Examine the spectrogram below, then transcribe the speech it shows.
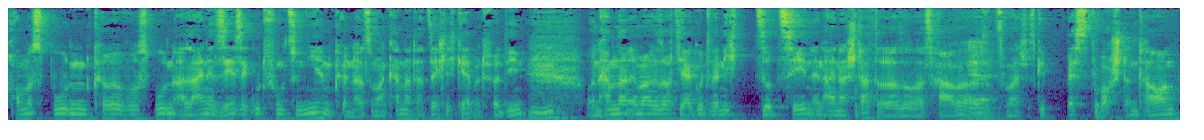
Pommesbuden, Currywurstbuden alleine sehr, sehr gut funktionieren können. Also man kann da tatsächlich Geld mit verdienen. Und haben dann immer gesagt, ja gut, wenn ich so zehn in einer Stadt oder sowas habe, also zum Beispiel es gibt Best Washed in Town,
